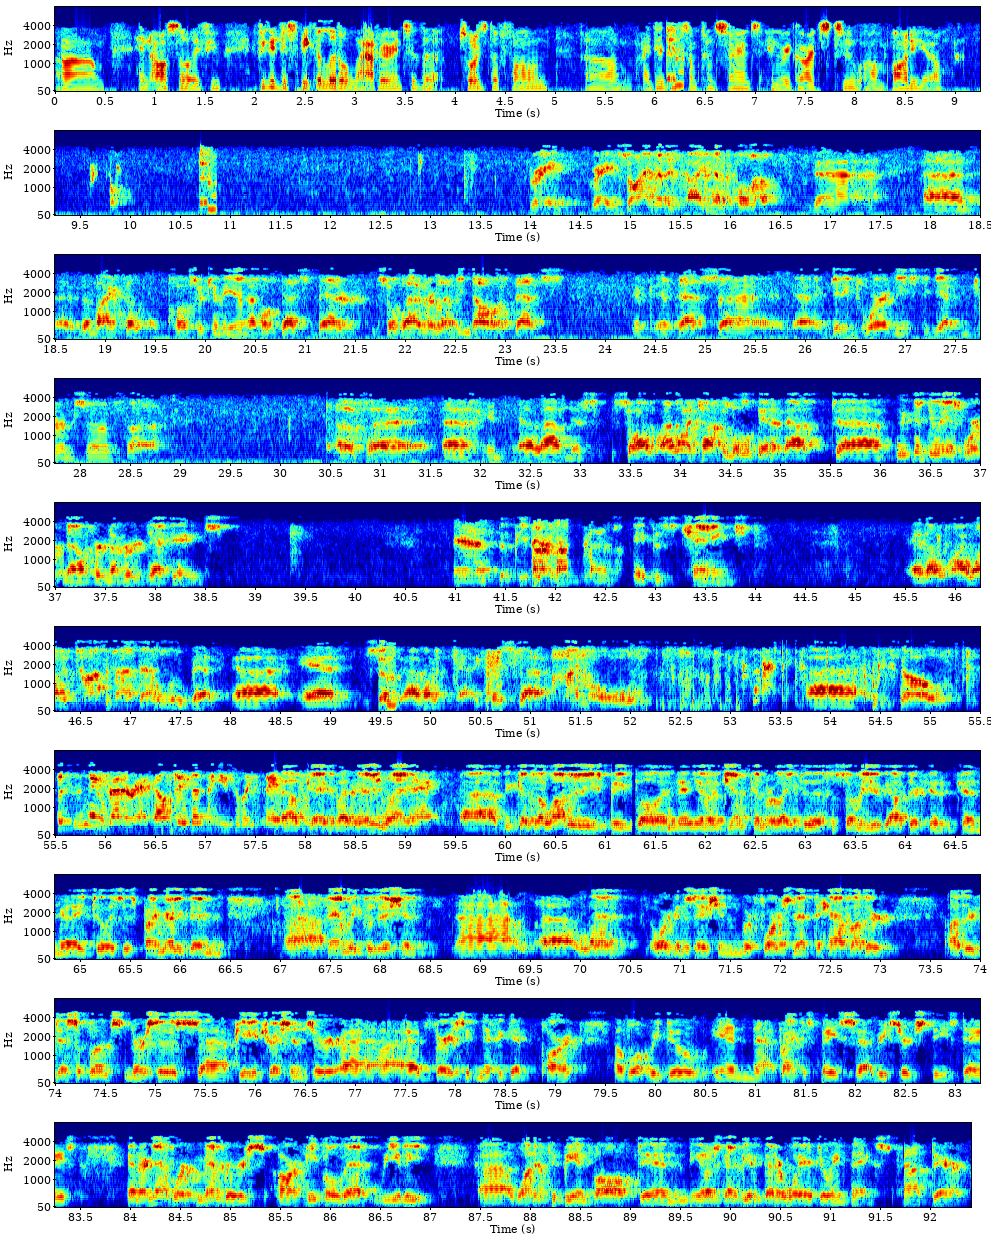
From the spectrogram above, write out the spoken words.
Um, and also, if you if you could just speak a little louder into the towards the phone, um, I did get some concerns in regards to um, audio. Great, great. So I'm gonna I'm gonna pull up the uh, the mic closer to me, and I hope that's better. So Vladimir, let me know if that's if, if that's uh, uh, getting to where it needs to get in terms of uh, of uh, uh, in, loudness. So I, I, want to talk a little bit about. Uh, we've been doing this work now for a number of decades, and the people landscape has changed. And I, I, want to talk about that a little bit. and so I want to, because I'm old, uh, so. This is new rhetoric. LJ doesn't usually say that. Okay, but anyway, uh, because a lot of these people, and you know, Jim can relate to this, and some of you out there can can relate to this. Has primarily been uh, a family physician uh, uh, led organization. We're fortunate to have other other disciplines. Nurses, uh, pediatricians are a very significant part of what we do in practice-based research these days. And our network members are people that really uh, wanted to be involved in, you know, there's got to be a better way of doing things out there.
